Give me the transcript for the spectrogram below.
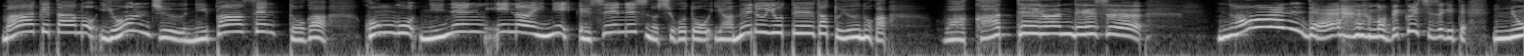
マーケターの42%が今後2年以内に SNS の仕事を辞める予定だというのが分かってるんです。なんで？もうびっくりしすぎて「なん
